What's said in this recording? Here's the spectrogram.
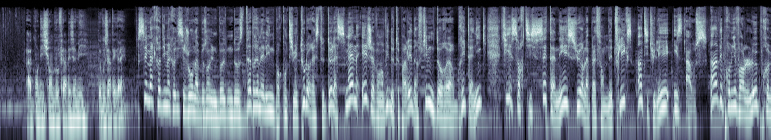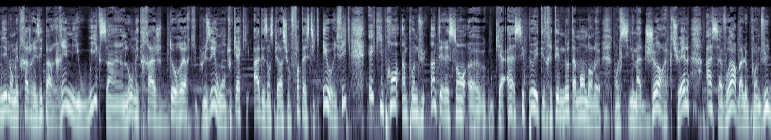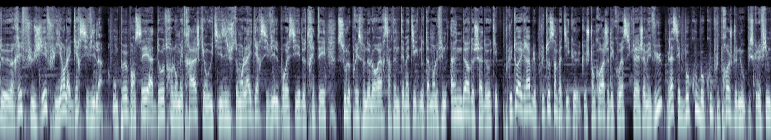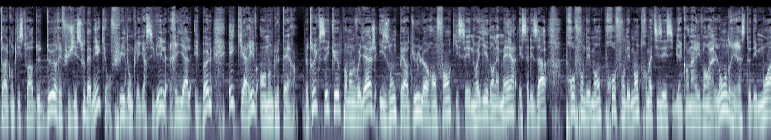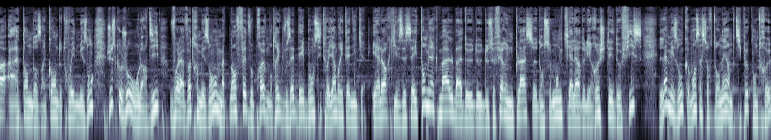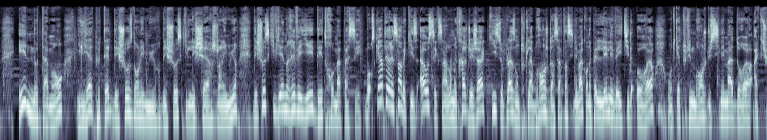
À condition de vous faire des amis, de vous intégrer. C'est mercredi, mercredi c'est jour, on a besoin d'une bonne dose d'adrénaline pour continuer tout le reste de la semaine et j'avais envie de te parler d'un film d'horreur britannique qui est sorti cette année sur la plateforme Netflix intitulé His House. Un des premiers, voire le premier long métrage réalisé par Rémi Weeks, un long métrage d'horreur qui plus est, ou en tout cas qui a des inspirations fantastiques et horrifiques et qui prend un point de vue intéressant euh, qui a assez peu été traité notamment dans le, dans le cinéma de genre actuel, à savoir bah, le point de vue de réfugiés fuyant la guerre civile on peut penser à d'autres longs métrages qui ont utilisé justement la guerre civile pour essayer de traiter sous le prisme de l'horreur certaines thématiques, notamment le film Under the Shadow qui est plutôt agréable et plutôt sympathique que, je t'encourage à découvrir si tu l'as jamais vu. Là c'est beaucoup beaucoup plus proche de nous puisque le film te raconte l'histoire de deux réfugiés soudanais qui ont fui donc les guerres civiles, Rial et Bull, et qui arrivent en Angleterre. Le truc c'est que pendant le voyage ils ont perdu leur enfant qui s'est noyé dans la mer et ça les a profondément profondément traumatisés si bien qu'en arrivant à Londres ils restent des mois à attendre dans un de trouver une maison, jusqu'au jour où on leur dit voilà votre maison, maintenant faites vos preuves, montrez que vous êtes des bons citoyens britanniques. Et alors qu'ils essayent tant bien que mal bah, de, de, de, se faire une place dans ce monde qui a l'air de les rejeter d'office, la maison commence à se retourner un petit peu contre eux, et notamment il y a peut-être des choses dans les murs, des choses qui les cherchent dans les murs, des choses qui viennent réveiller des traumas passés. Bon, ce qui est intéressant avec His House, c'est que c'est un long métrage déjà qui se place dans toute la branche d'un certain cinéma qu'on appelle l'elevated horror, ou en tout cas toute une branche du cinéma d'horreur actuel,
